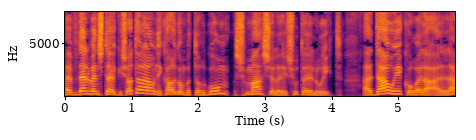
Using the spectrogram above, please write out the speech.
ההבדל בין שתי הגישות הללו ניכר גם בתרגום שמה של הישות האלוהית. הדאווי קורא לה אללה,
